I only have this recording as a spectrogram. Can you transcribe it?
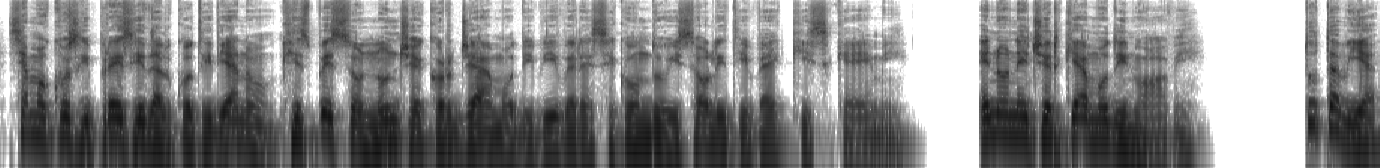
Siamo così presi dal quotidiano che spesso non ci accorgiamo di vivere secondo i soliti vecchi schemi e non ne cerchiamo di nuovi. Tuttavia,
